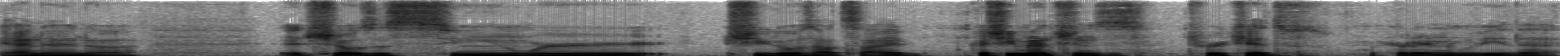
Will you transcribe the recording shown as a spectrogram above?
And then uh, it shows a scene where she goes outside because she mentions to her kids earlier in the movie that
